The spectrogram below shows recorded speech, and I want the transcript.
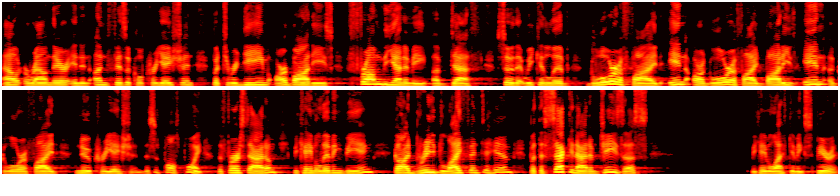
out around there in an unphysical creation, but to redeem our bodies from the enemy of death so that we can live glorified in our glorified bodies in a glorified new creation. This is Paul's point. The first Adam became a living being, God breathed life into him, but the second Adam, Jesus, became a life giving spirit.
